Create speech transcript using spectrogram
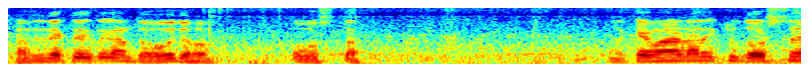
শান্তি দেখতে দেখতে কান্ত ওই দেখো অবস্থা। মানে ক্যামেরাটা একটু ধরছে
